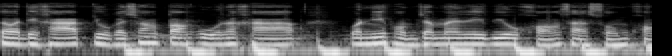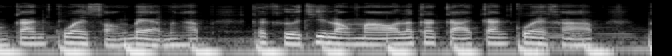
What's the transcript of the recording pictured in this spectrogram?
สวัสดีครับ อยู่กับช่องตองอูนะครับ วันนี้ผมจะมารีวิวของสะสมของก้านกล้วย 2 แบบนะครับ ก็คือที่รองเมาส์แล้วก็การ์ดก้านกล้วยครับ ไป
